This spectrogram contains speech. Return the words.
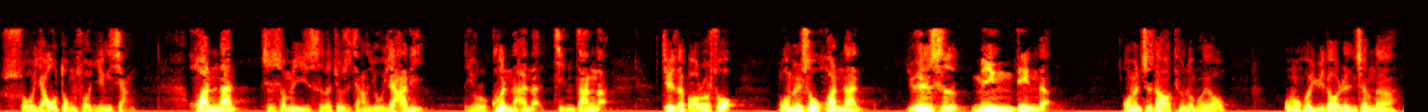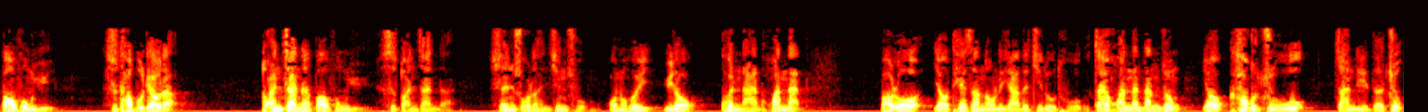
所摇动、所影响。患难指什么意思呢？就是讲有压力、有困难的、紧张的。接着保罗说：“我们受患难原是命定的。”我们知道，听众朋友，我们会遇到人生的暴风雨，是逃不掉的。短暂的暴风雨是短暂的，神说的很清楚，我们会遇到困难、患难。保罗要贴上罗尼家的基督徒，在患难当中要靠主站立得住，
